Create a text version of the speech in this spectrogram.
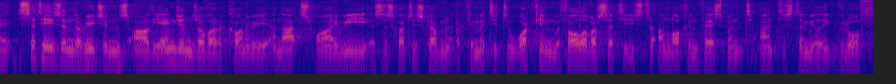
Uh, cities and the regions are the engines of our economy and that's why we as the Scottish Government are committed to working with all of our cities to unlock investment and to stimulate growth.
